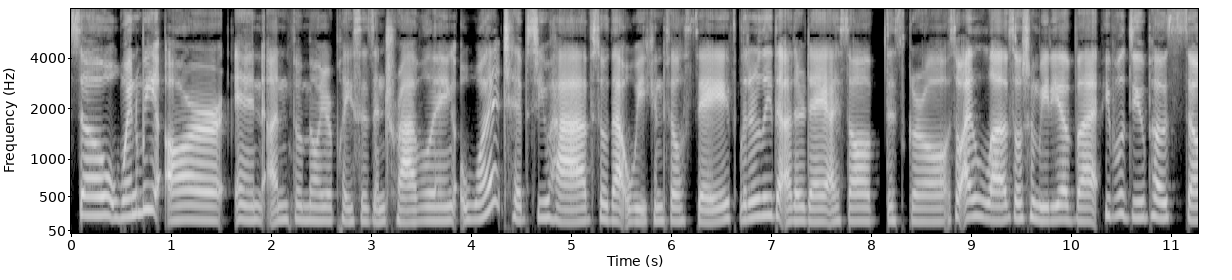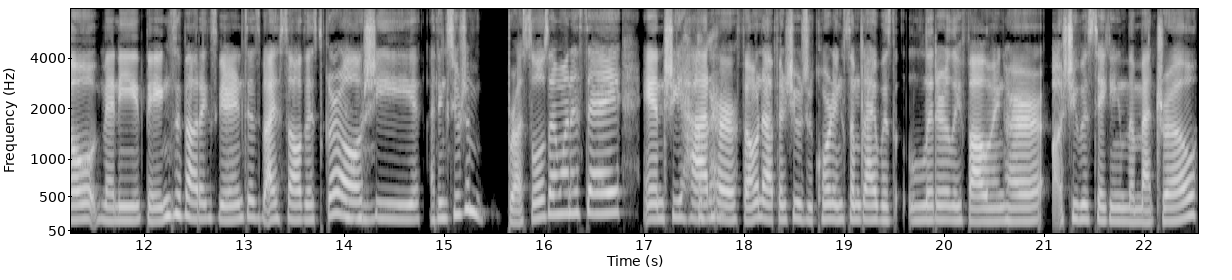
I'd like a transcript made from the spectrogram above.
So, when we are in unfamiliar places and traveling, what tips do you have so that we can feel safe? Literally, the other day, I saw this girl. So, I love social media, but people do post so many things about experiences. But I saw this girl, mm-hmm. she, I think she was in Brussels, I want to say. And she had okay. her phone up and she was recording. Some guy was literally following her. Uh, she was taking the metro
